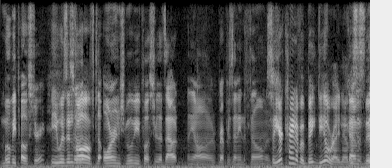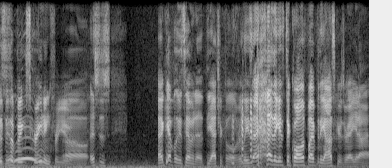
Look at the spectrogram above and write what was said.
movie poster. He was So the- involved. the, orange movie poster that's out, you know, representing the film. is So you're kind of a big deal right now. This is this is a big Woo! screening for you. Oh, this is. I can't believe it's having a theatrical release. I think it's to qualify for the Oscars, right? You know,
